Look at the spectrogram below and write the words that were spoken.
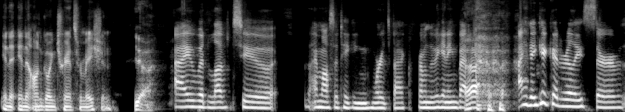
in a in an ongoing transformation yeah I would love to. I'm also taking words back from the beginning, but I think it could really serve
